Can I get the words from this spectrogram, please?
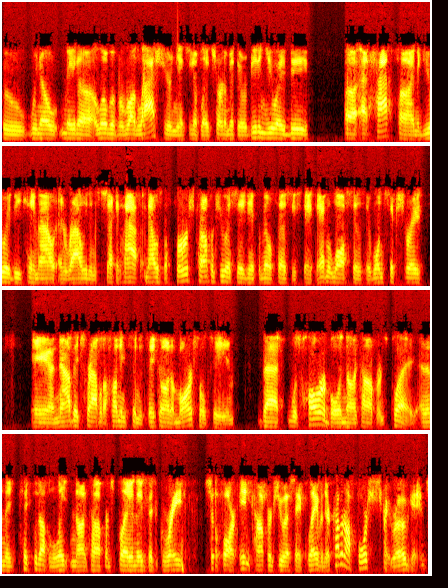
who we know made a, a little bit of a run last year in the NCAA tournament. They were beating UAB uh, at halftime, and UAB came out and rallied in the second half, and that was the first Conference USA game for Middle Tennessee State. They haven't lost since. They won six straight, and now they travel to Huntington to take on a Marshall team that was horrible in non-conference play, and then they picked it up late in non-conference play, and they've been great so far in Conference USA play. But they're coming off four straight road games,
